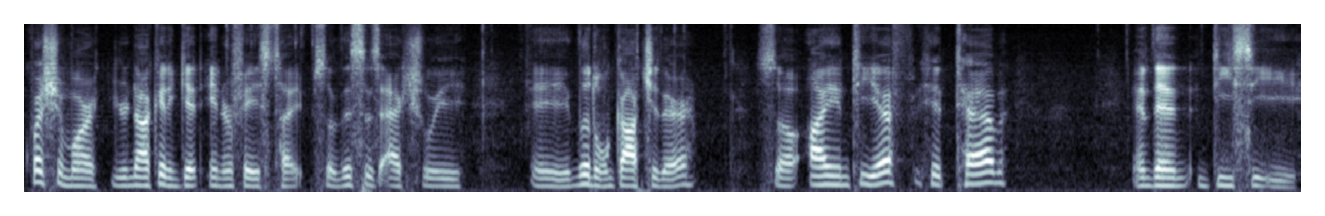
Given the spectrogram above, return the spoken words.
question mark, you're not going to get interface type. So this is actually a little gotcha there. So INTF, hit tab, and then DCE.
